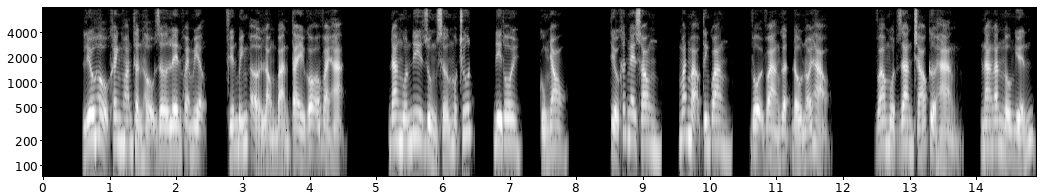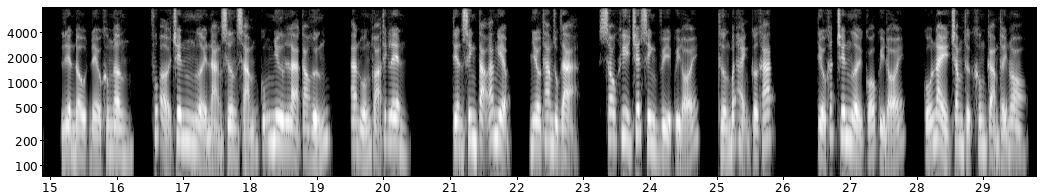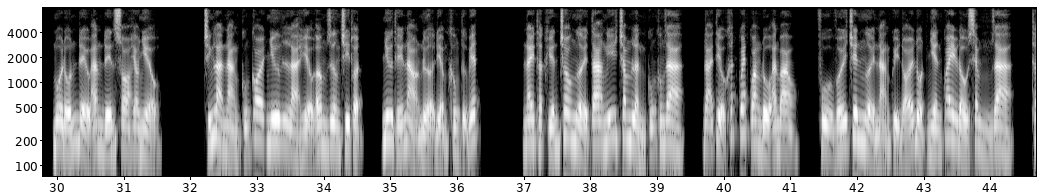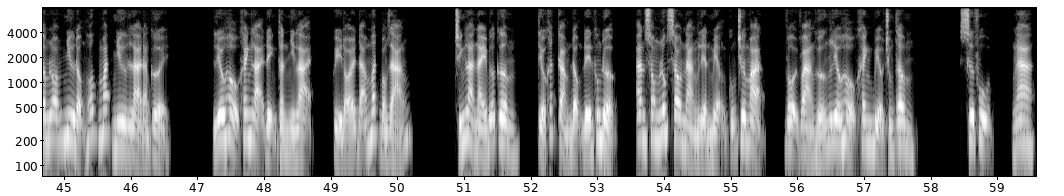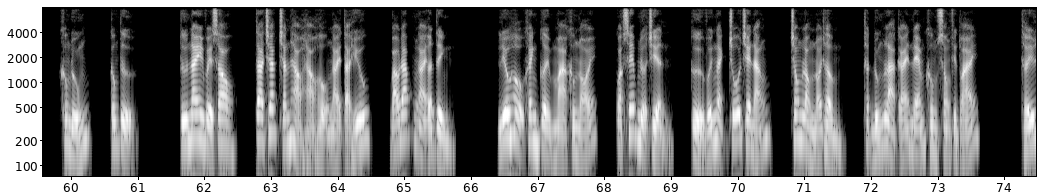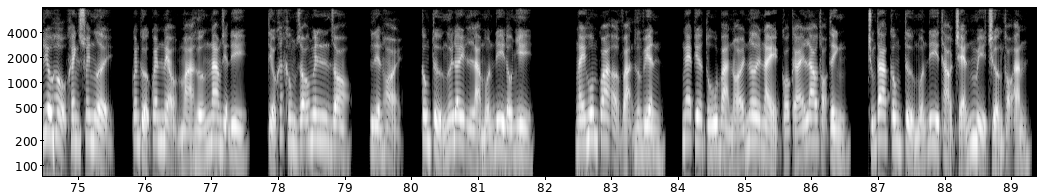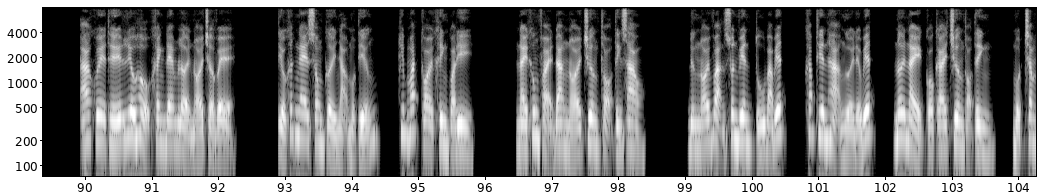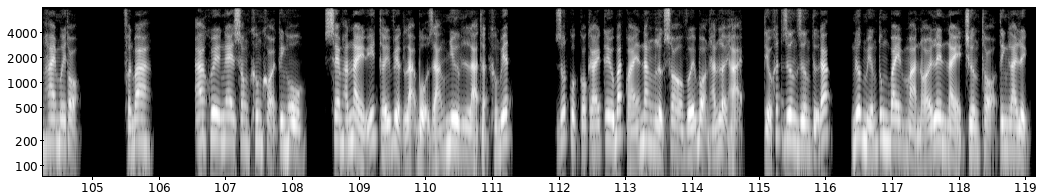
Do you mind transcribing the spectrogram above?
Liêu hậu khanh hoan thần hậu dơ lên khoe miệng, phiến bính ở lòng bàn tay gõ vài hạ. Đang muốn đi dùng sớm một chút, đi thôi, cùng nhau. Tiểu khất nghe xong, mắt mạo tinh quang, vội vàng gật đầu nói hảo. Vào một gian cháo cửa hàng, nàng ăn ngấu nghiến, liền đầu đều không nâng, phúc ở trên người nàng xương sám cũng như là cao hứng, ăn uống thỏa thích lên. Tiền sinh tạo ác nghiệp, nhiều tham dục giả, sau khi chết sinh vì quỷ đói, thường bất hạnh cơ khác. Tiểu khất trên người có quỷ đói, cố này chăm thực không cảm thấy no, mỗi đốn đều ăn đến so heo nhiều. Chính là nàng cũng coi như là hiểu âm dương chi thuật, như thế nào nửa điểm không tự biết. Nay thật khiến cho người ta nghĩ trăm lần cũng không ra, đại tiểu khất quét quang đồ ăn bao, phụ với trên người nàng quỷ đói đột nhiên quay đầu xem ra, thâm lõm như động hốc mắt như là đang cười. Liêu hậu khanh lại định thần nhìn lại, quỷ đói đã mất bóng dáng. Chính là này bữa cơm, tiểu khất cảm động đến không được, ăn xong lúc sau nàng liền miệng cũng chưa mạn, vội vàng hướng liêu hậu khanh biểu trung tâm. Sư phụ, Nga, không đúng, công tử. Từ nay về sau, ta chắc chắn hảo hảo hộ ngài tả hữu, báo đáp ngài ân tình. Liêu hậu khanh cười mà không nói, quạt xếp nửa triển, cử với ngạch chỗ che nắng, trong lòng nói thầm, thật đúng là cái ném không xong phiền thoái. Thấy liêu hậu khanh xoay người, quen cửa quen mẻo mà hướng nam diện đi, tiểu khất không rõ nguyên do, liền hỏi, công tử ngươi đây là muốn đi đâu nhi? Ngày hôm qua ở vạn hương viên, nghe kia tú bà nói nơi này có cái lao thọ tình, chúng ta công tử muốn đi thảo chén mì trường thọ ăn. A khuê thế liêu hậu khanh đem lời nói trở về. Tiểu khất nghe xong cười nhạo một tiếng, khiếp mắt coi khinh qua đi. Này không phải đang nói trương thọ tinh sao? Đừng nói vạn xuân viên tú bà biết, khắp thiên hạ người đều biết, nơi này có cái trương thọ tinh, 120 thọ. Phần 3. A khuê nghe xong không khỏi kinh hô, xem hắn này ít thấy việc lạ bộ dáng như là thật không biết. Rốt cuộc có cái kêu bắt quái năng lực so với bọn hắn lợi hại, tiểu khất dương dương tự đắc, nước miếng tung bay mà nói lên này trương thọ tinh lai lịch.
